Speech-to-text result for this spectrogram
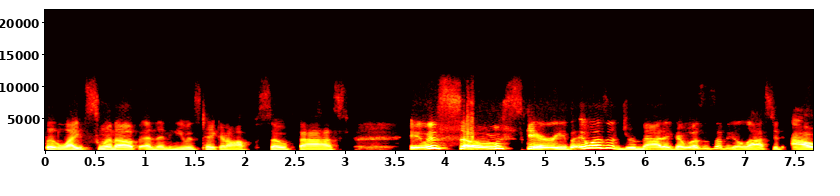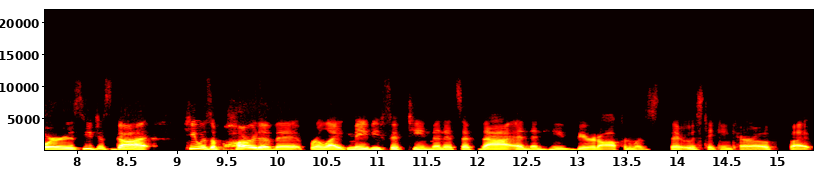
the lights went up and then he was taken off so fast. It was so scary but it wasn't dramatic. It wasn't something that lasted hours. He just got he was a part of it for like maybe 15 minutes if that. And then he veered off and was it was taken care of. But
